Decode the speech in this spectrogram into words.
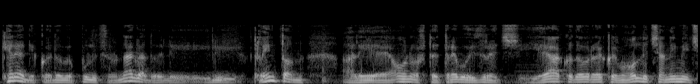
Kennedy koji je dobio Pulitzerovu nagradu ili, ili Clinton, ali je ono što je trebao izreći. Je jako dobro rekao, ima odličan imidž.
